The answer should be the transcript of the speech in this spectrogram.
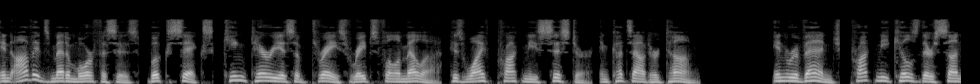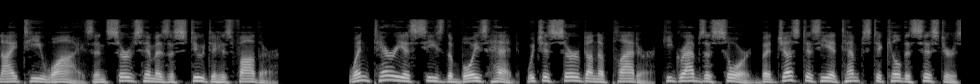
In Ovid's Metamorphoses, Book 6, King Tereus of Thrace rapes Philomela, his wife Procne's sister, and cuts out her tongue. In revenge, Procne kills their son Itys and serves him as a stew to his father. When Tereus sees the boy's head, which is served on a platter, he grabs a sword but just as he attempts to kill the sisters,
